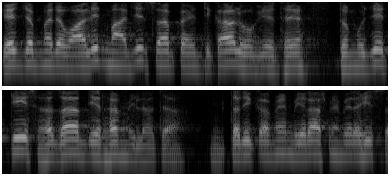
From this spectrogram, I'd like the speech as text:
کہ جب میرے والد ماجد صاحب کا انتقال ہو گئے تھے تو مجھے تیس ہزار درہم ملا تھا۔ طریقہ میں، میراث میں میرا حصہ۔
